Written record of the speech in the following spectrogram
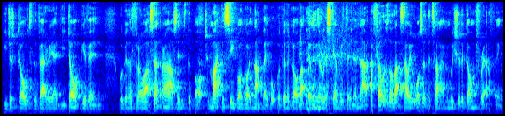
You just go to the very end. You don't give in we're going to throw our centre halves into the box. We might concede one going that way, but we're going to go that way. We're going to risk everything. And I, felt as though that's how it was at the time, and we should have gone for it, I think,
